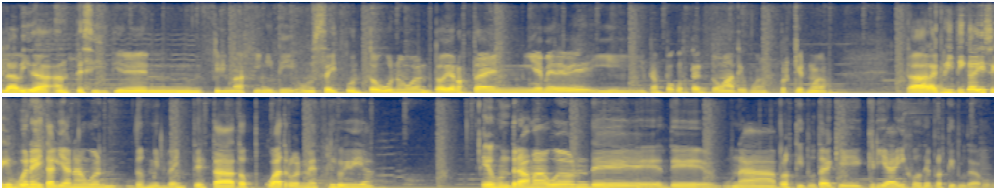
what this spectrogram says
La Vida Antes Sí. Tienen Film Affinity un 6.1, weón. Todavía no está en IMDB y tampoco está en Tomate, weón. Porque es nuevo. Está la crítica, dice que es buena italiana, weón. 2020. Está top 4 en Netflix hoy día. Es un drama, weón, de, de una prostituta que cría hijos de prostituta, weón.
